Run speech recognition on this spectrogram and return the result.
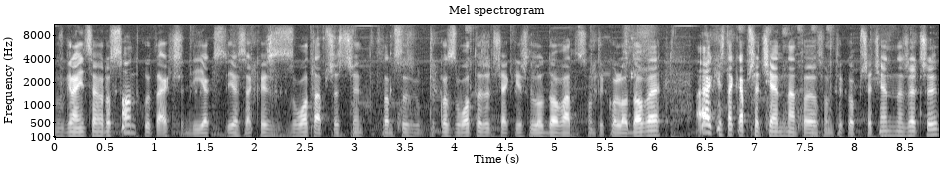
w granicach rozsądku, tak? Czyli jak jest jakaś złota przestrzeń, to tam są tylko złote rzeczy, jakieś lodowa to są tylko lodowe, a jakieś taka przeciętna to są tylko przeciętne rzeczy.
